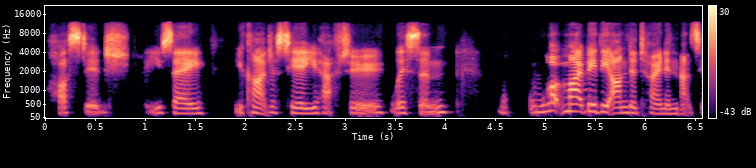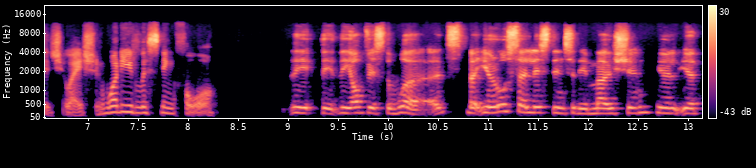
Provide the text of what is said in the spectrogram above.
hostage. You say you can't just hear, you have to listen. What might be the undertone in that situation? What are you listening for? The, the, the, obvious the words but you're also listening to the emotion. You're, you're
